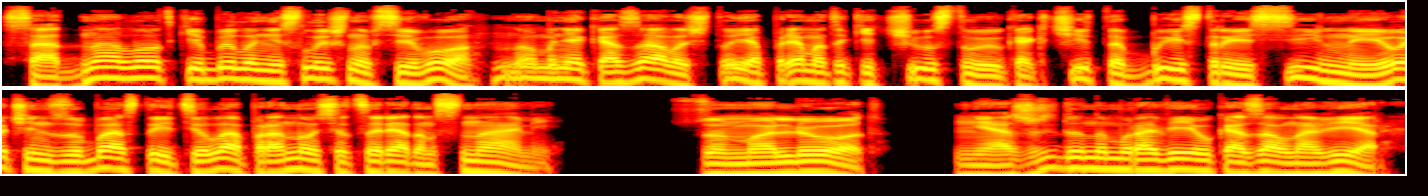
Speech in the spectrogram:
Со дна лодки было не слышно всего, но мне казалось, что я прямо-таки чувствую, как чьи-то быстрые, сильные и очень зубастые тела проносятся рядом с нами. «Самолет!» Неожиданно муравей указал наверх.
